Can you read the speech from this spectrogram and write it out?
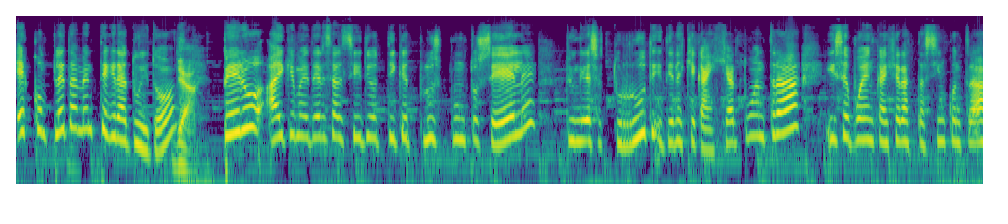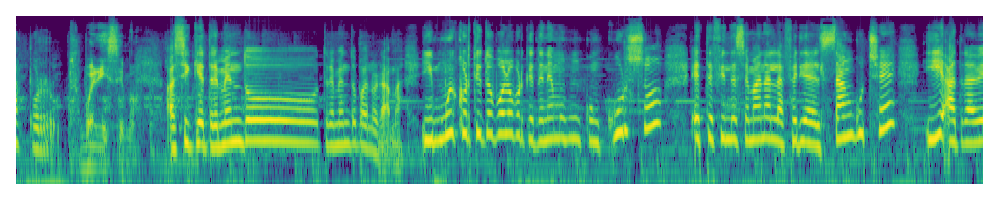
Es completamente gratuito, Ya. Pero hay que meterse al sitio ticketplus.cl, tú ingresas tu root y tienes que canjear tu entrada y se pueden canjear hasta cinco entradas por root. Buenísimo. Así que tremendo, tremendo panorama. Y muy cortito, Polo, porque tenemos un concurso este fin de semana en la Feria del Sándwich y a través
